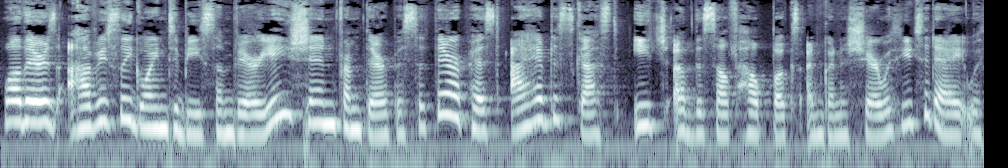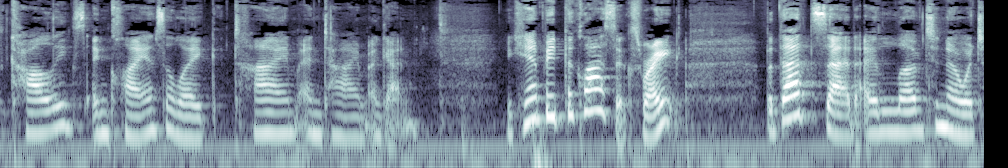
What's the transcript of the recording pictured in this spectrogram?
While there's obviously going to be some variation from therapist to therapist, I have discussed each of the self help books I'm going to share with you today with colleagues and clients alike time and time again. You can't beat the classics, right? But that said, I'd love to know which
